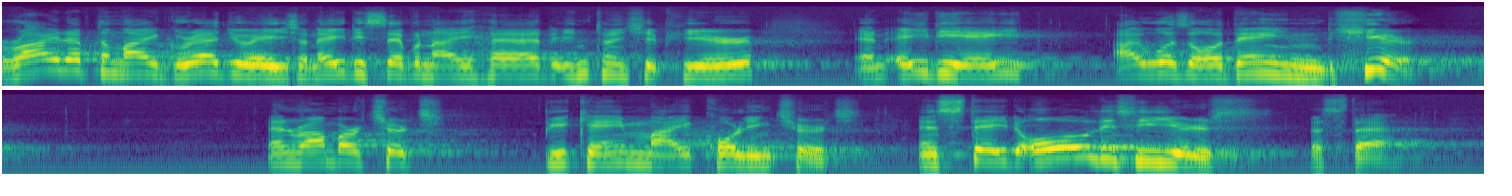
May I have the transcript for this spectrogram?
Right after my graduation, 87, I had internship here, and 88, I was ordained here. And Lombard Church became my calling church and stayed all these years as that.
